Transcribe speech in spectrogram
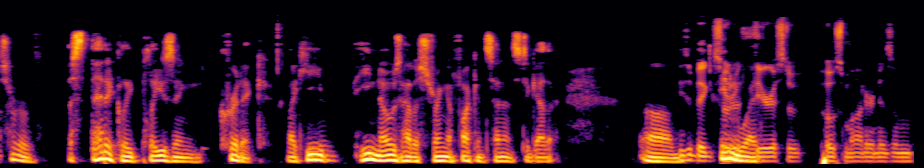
sort of aesthetically pleasing critic. Like he Mm. he knows how to string a fucking sentence together. Um, He's a big sort Anyway. of theorist of postmodernism,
